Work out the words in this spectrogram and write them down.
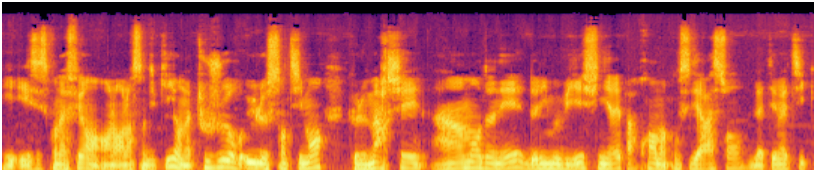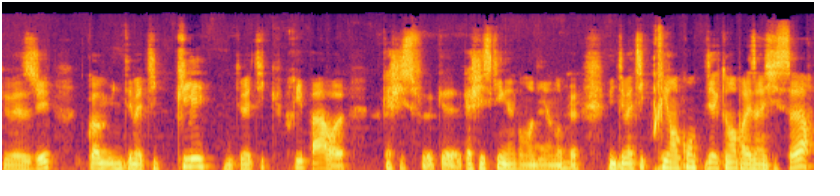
Et, c'est ce qu'on a fait en, en, lançant on a toujours eu le sentiment que le marché, à un moment donné, de l'immobilier finirait par prendre en considération la thématique ESG comme une thématique clé, une thématique prise par euh, cash is, king, hein, comme on dit. hein. donc, euh, une thématique prise en compte directement par les investisseurs.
